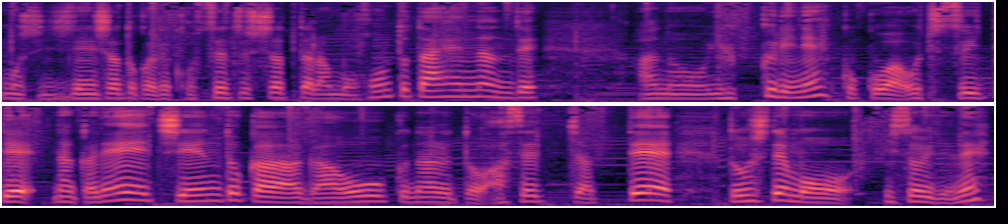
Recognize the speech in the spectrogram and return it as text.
もし自転車とかで骨折しちゃったらもう本当大変なんであのゆっくりねここは落ち着いてなんかね遅延とかが多くなると焦っちゃってどうしても急いでね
